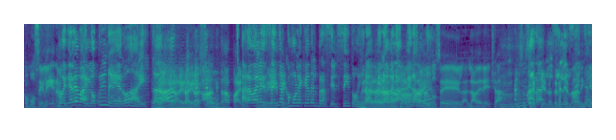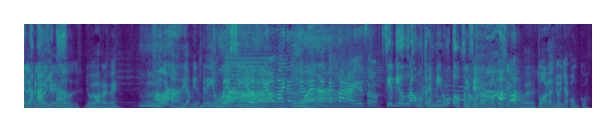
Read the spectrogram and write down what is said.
Como Selena. No, ella le bailó primero, ahí está. Mira, mira, mira, Eso. anda pa'l Ahora va y le enseña cómo le queda el brasilcito. Mira, Mira, mira, mira, mira. Entonces, la, la derecha. Ujú, Eso es la ahora izquierda, esa es se la le izquierda. Ah, la enseña izquierda, esta perdón, es que palita. yo, yo veo al revés. Mua. Ave María, mira, mira, y un. Dios mío, Magda, tú te prestaste para eso. Sí, el video dura como tres minutos. Sí, pero- sí, pero no lo pusimos porque tú hablas ñoña conco.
